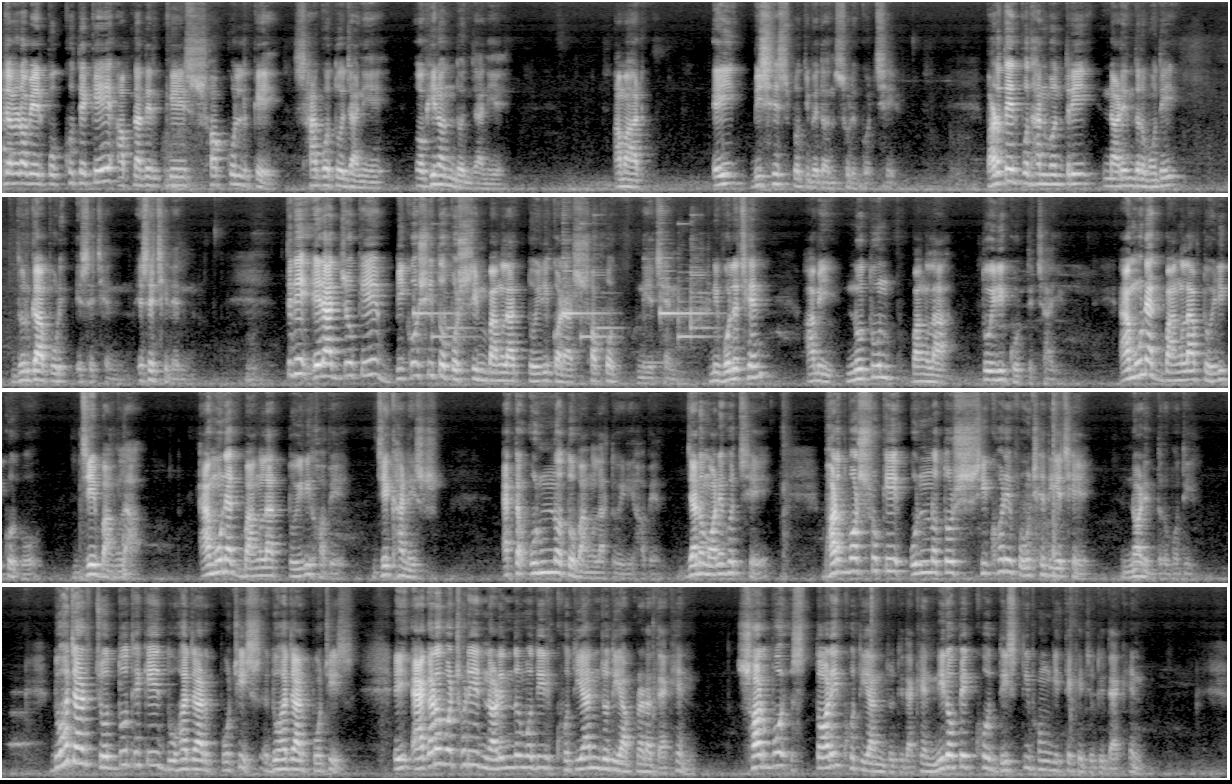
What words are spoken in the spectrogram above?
জনরবের পক্ষ থেকে আপনাদেরকে সকলকে স্বাগত জানিয়ে, অভিনন্দন জানিয়ে আমার এই বিশেষ প্রতিবেদন শুরু করছি। ভারতের প্রধানমন্ত্রী নরেন্দ্র মোদী দুর্গাপুর এসেছেন, এসেছিলেন। তিনি এ রাজ্যকে বিকশিত পশ্চিম বাংলা তৈরি করার শপথ নিয়েছেন। তিনি বলেছেন, আমি নতুন বাংলা তৈরি করতে চাই। এমন এক বাংলা তৈরি করব যে বাংলা, এমন এক বাংলা তৈরি হবে যেখানে একটা উন্নত বাংলা তৈরি হবে। যেন মনে হচ্ছে ভারতবর্ষকে উন্নত শিখরে পৌঁছে দিয়েছে নরেন্দ্র মোদী। দু হাজার চোদ্দ থেকে দু হাজার পঁচিশ দু হাজার পঁচিশ এই এগারো বছরের নরেন্দ্র মোদীর খতিয়ান যদি আপনারা দেখেন সর্বস্তরে খতিয়ান যদি দেখেন, নিরপেক্ষ দৃষ্টিভঙ্গি থেকে যদি দেখেন,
